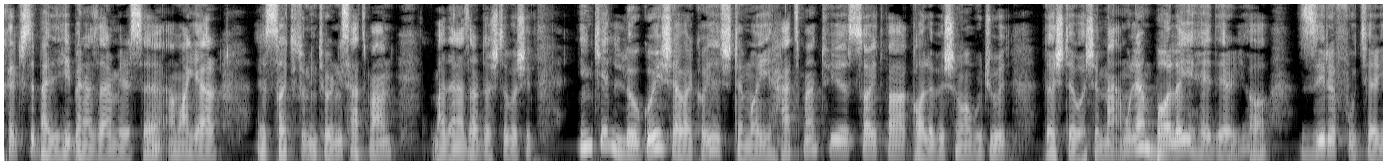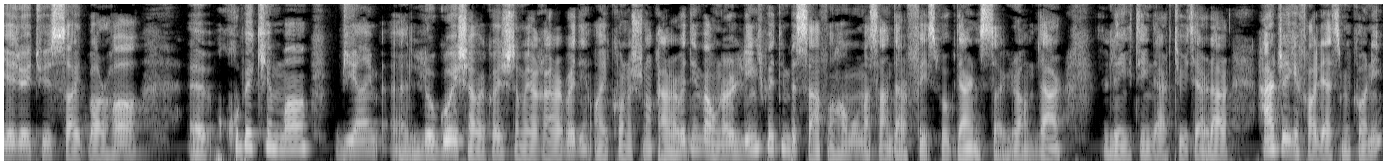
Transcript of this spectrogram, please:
خیلی چیز بدیهی به نظر می‌رسه. اما اگر سایتتون اینطوری نیست حتما مد نظر داشته باشید. اینکه لوگوی شبکه های اجتماعی حتما توی سایت و قالب شما وجود داشته باشه. معمولا بالای header یا زیر footer یه جایی توی سایت بارها خوبه که ما بیایم لوگوی شبکه های اجتماعی رو قرار بدیم آیکونشون رو قرار بدیم و اونا رو لینک بدیم به صفحه هامون مثلا در فیسبوک در اینستاگرام در لینکدین در توییتر در هر جایی که فعالیت می‌کنیم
